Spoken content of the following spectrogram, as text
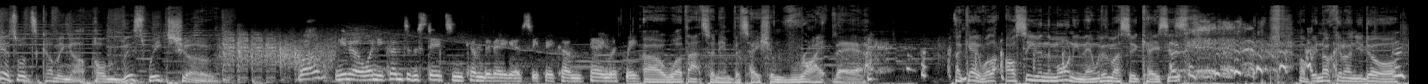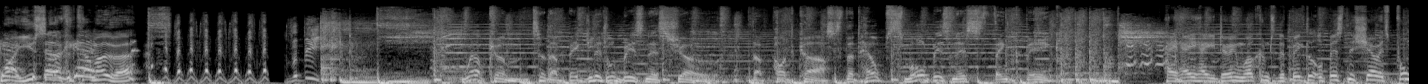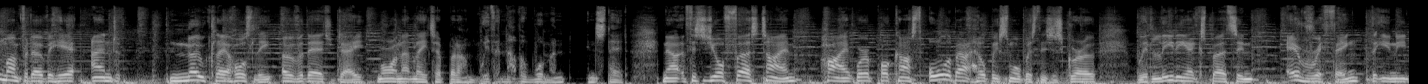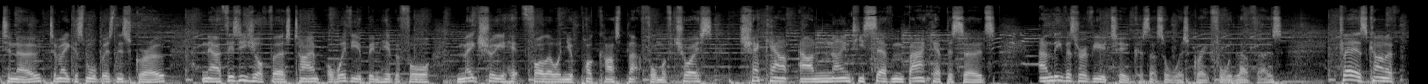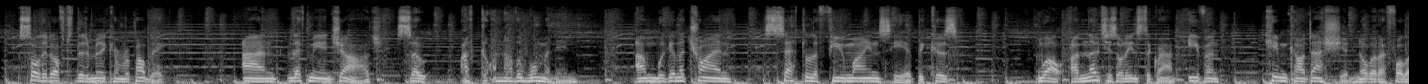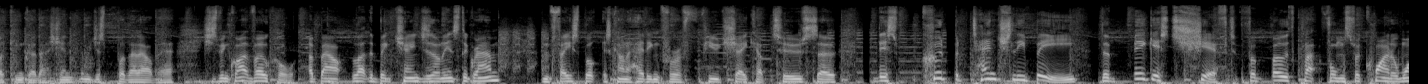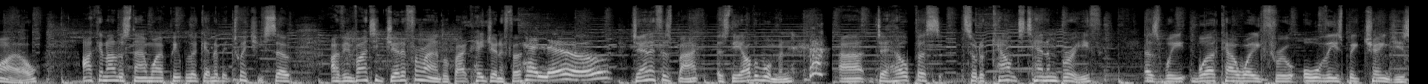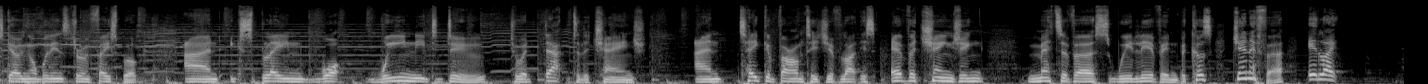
Here's what's coming up on this week's show. Well, you know, when you come to the States and you come to Vegas, you can come hang with me. Oh, well, that's an invitation right there. okay, well, I'll see you in the morning then with my suitcases. I'll be knocking on your door. Okay, Why, you said I could good. come over. The Beat. Welcome to the Big Little Business Show, the podcast that helps small business think big. Hey, hey, how you doing? Welcome to the Big Little Business Show. It's Paul Mumford over here and no Claire Horsley over there today. More on that later, but I'm with another woman instead. Now, if this is your first time, hi, we're a podcast all about helping small businesses grow with leading experts in everything that you need to know to make a small business grow. Now, if this is your first time or whether you've been here before, make sure you hit follow on your podcast platform of choice. Check out our 97 back episodes and leave us a review too, because that's always grateful. We love those. Claire's kind of sodded off to the Dominican Republic and left me in charge. So I've got another woman in, and we're going to try and settle a few minds here because, well, I've noticed on Instagram, even Kim Kardashian, not that I follow Kim Kardashian, let me just put that out there. She's been quite vocal about like the big changes on Instagram, and Facebook is kind of heading for a huge shake-up too. So this could potentially be the biggest shift for both platforms for quite a while. I can understand why people are getting a bit twitchy. So I've invited Jennifer Randall back. Hey, Jennifer. Hello. Jennifer's back as the other woman uh, to help us sort of count to 10 and breathe as we work our way through all these big changes going on with Insta and Facebook and explain what we need to do to adapt to the change and take advantage of like this ever changing metaverse we live in because Jennifer it like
